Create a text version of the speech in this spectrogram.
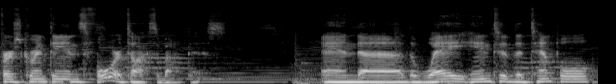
First Corinthians 4 talks about this. And uh, the way into the temple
